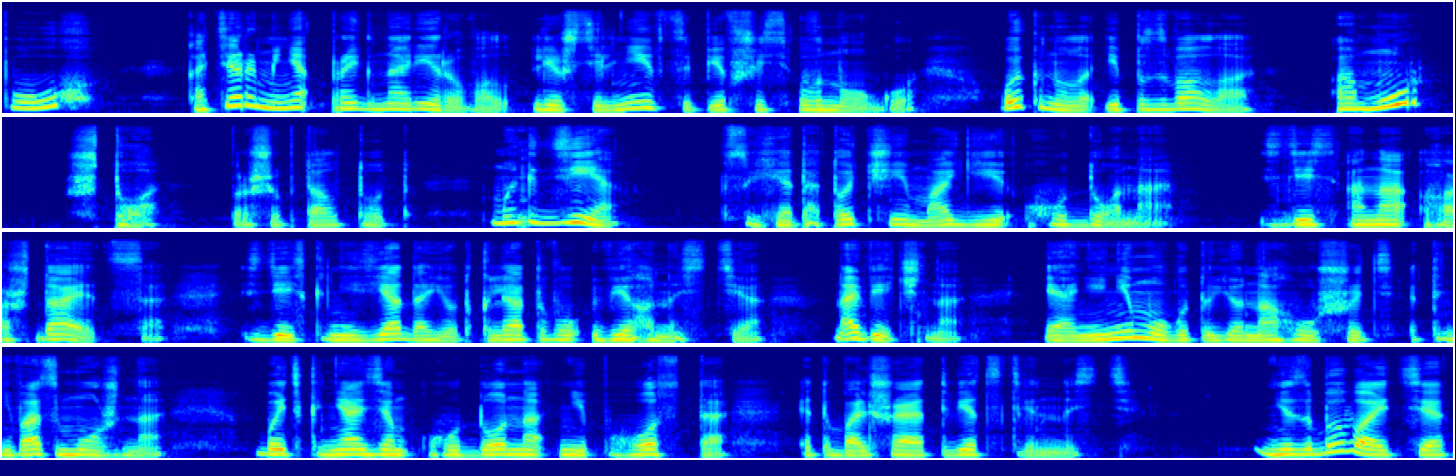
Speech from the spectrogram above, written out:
Пух! Котяра меня проигнорировал, лишь сильнее вцепившись в ногу. Ойкнула и позвала. «Амур?» «Что?» – прошептал тот. «Мы где?» «В сухоточии магии Худона. Здесь она рождается. Здесь князья дает клятву верности. Навечно. И они не могут ее нагушить. Это невозможно. Быть князем Гудона не просто – это большая ответственность. «Не забывайте»,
